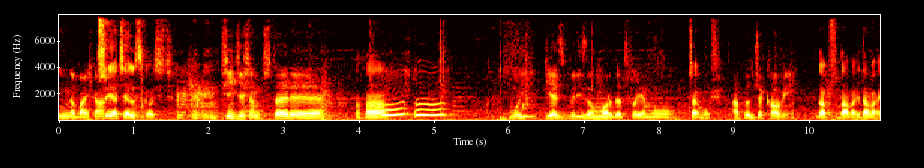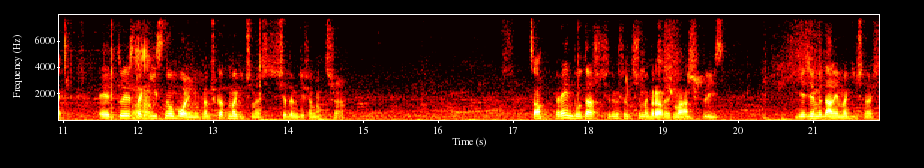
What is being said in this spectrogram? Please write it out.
inna bajka. Przyjacielskość. 54. Aha, Mój pies wylizał mordę twojemu czemuś. Applejackowi. Dobrze, dawaj, dawaj. Y, Tu jest taki snowballing, na przykład magiczność 73. Co? Rainbow Dash 73 magiczność. Proszę, masz. Beach, please. Jedziemy dalej, magiczność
